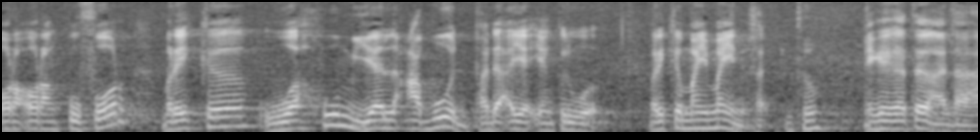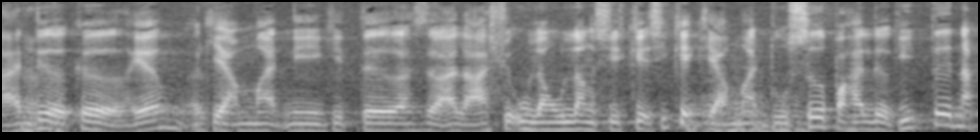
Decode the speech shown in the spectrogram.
orang-orang kufur? Mereka wahum yal'abun pada ayat yang kedua. Mereka main-main ustaz. Betul. mereka kata alah ada ke ya kiamat ni kita rasa alah asyik ulang-ulang sikit-sikit kiamat dosa pahala kita nak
